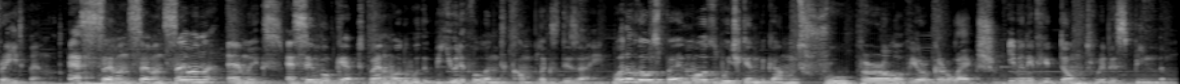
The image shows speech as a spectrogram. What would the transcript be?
great pen mod. S777 MX, a single capped pen mod with a beautiful and complex design. One of those pen mods which can become true pearl of your collection, even if you don't really spin them.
